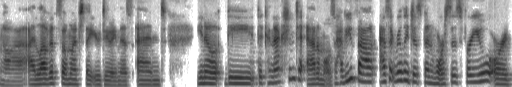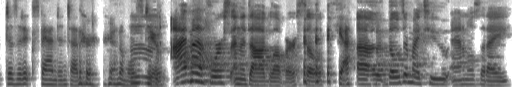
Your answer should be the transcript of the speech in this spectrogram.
Uh, I love it so much that you're doing this. And you know the the connection to animals. Have you found has it really just been horses for you or does it expand into other animals mm, too? I'm a horse and a dog lover so yeah. uh, those are my two animals that i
